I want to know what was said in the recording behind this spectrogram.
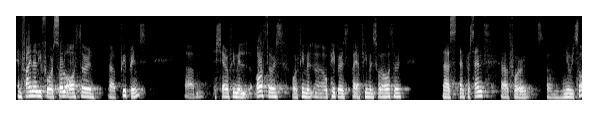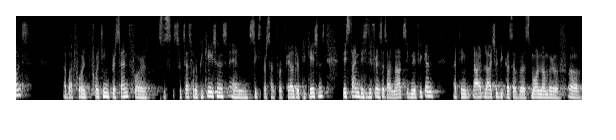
And finally, for solo author uh, preprints, um, the share of female authors or female uh, or papers by a female solo author, that's 10% uh, for um, new results about 14% for su successful replications and 6% for failed replications. This time, these differences are not significant, I think largely because of a small number of, of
